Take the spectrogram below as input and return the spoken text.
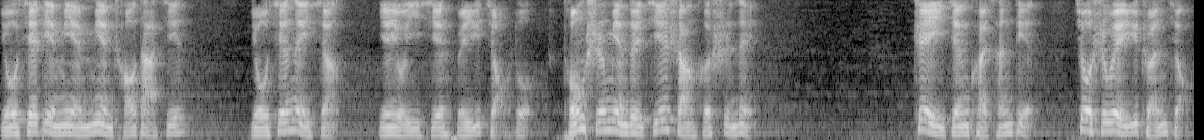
有些店面面朝大街，有些内向，也有一些位于角落，同时面对街上和室内。这一间快餐店就是位于转角，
